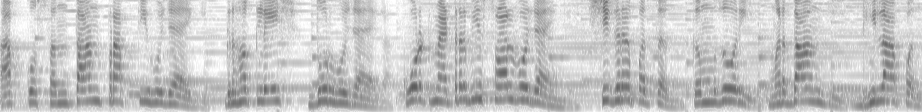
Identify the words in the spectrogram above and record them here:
आपको संतान प्राप्ति हो जाएगी, ग्रह क्लेश दूर हो जाएगा। कोर्ट मैटर भी सॉल्व हो जाएँगे। शीघ्र पतन, कमज़ोरी, मर्दानगी, ढीलापन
